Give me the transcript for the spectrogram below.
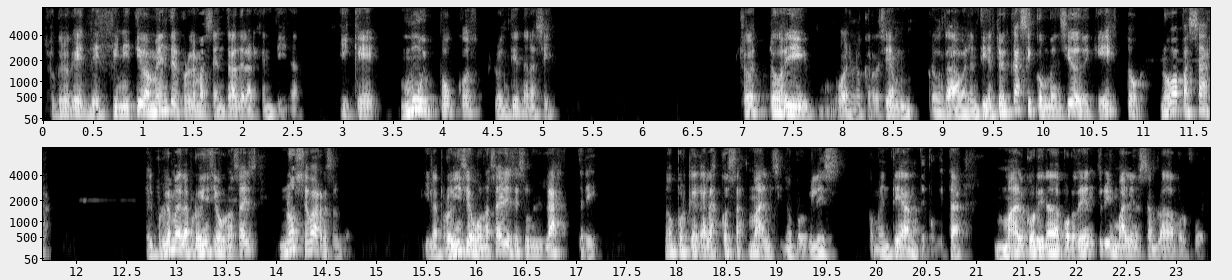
Yo creo que es definitivamente el problema central de la Argentina y que muy pocos lo entienden así. Yo estoy, bueno, lo que recién preguntaba Valentín, estoy casi convencido de que esto no va a pasar. El problema de la provincia de Buenos Aires no se va a resolver. Y la provincia de Buenos Aires es un lastre, no porque haga las cosas mal, sino porque les comenté antes, porque está mal coordinada por dentro y mal ensamblada por fuera.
